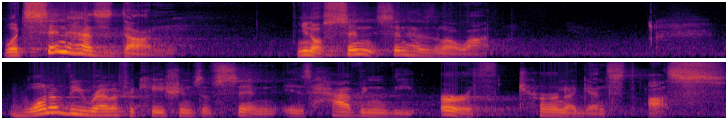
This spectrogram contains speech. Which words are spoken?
What sin has done, you know, sin, sin has done a lot. One of the ramifications of sin is having the earth turn against us.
